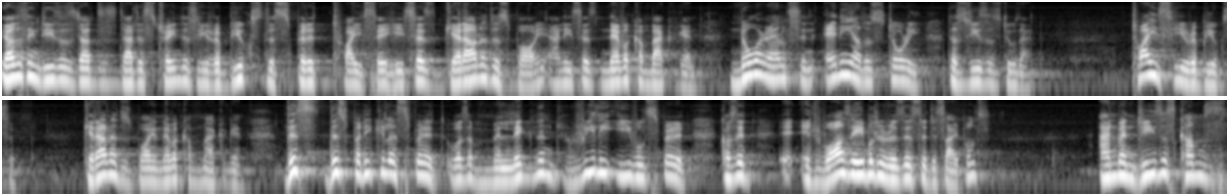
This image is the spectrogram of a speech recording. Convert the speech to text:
The other thing Jesus does that is strange is he rebukes the spirit twice. Eh? He says, Get out of this boy, and he says, Never come back again. Nowhere else in any other story does Jesus do that. Twice he rebukes him. Get out of this boy and never come back again. This, this particular spirit was a malignant, really evil spirit because it, it was able to resist the disciples. And when Jesus comes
